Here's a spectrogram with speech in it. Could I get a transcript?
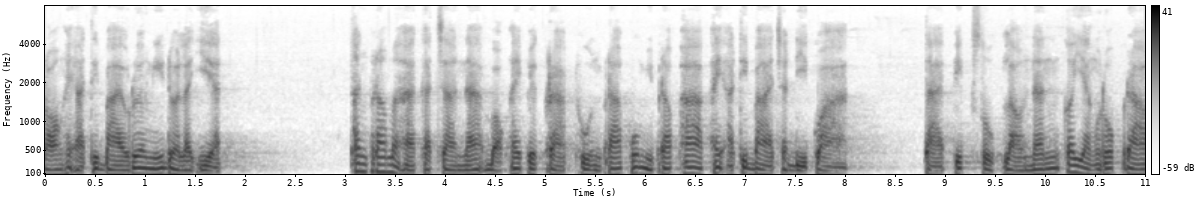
ร้องให้อธิบายเรื่องนี้โดยละเอียด ท่านพระมหากัจจานะบอกให้ไปกราบทูลพระผู้มีพระภาคให้อธิบายจะดีกว่า แต่ภิกษุเหล่านั้นก็ยังรบเร้า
